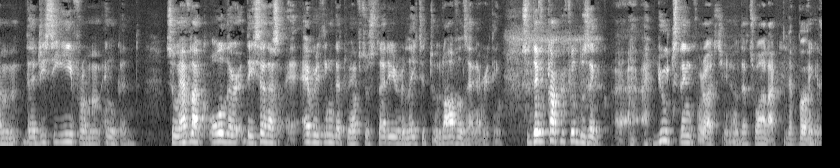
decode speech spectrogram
um, the GCE from England. So we have like all the they send us everything that we have to study related to novels and everything. So David Copperfield was a, a, a huge thing for us. You know, that's why like The book. like,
